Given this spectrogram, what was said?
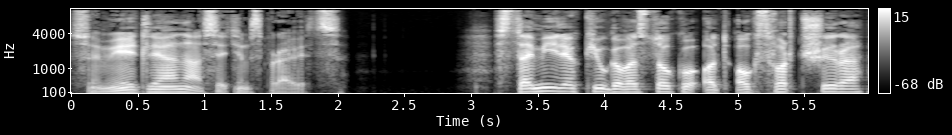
Сумеет ли она с этим справиться? В ста милях к юго-востоку от Оксфордшира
